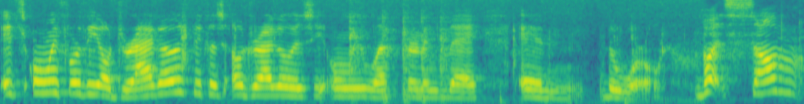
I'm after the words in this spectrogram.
It's only for the Eldragos because Eldrago is the only left turning bey in the world. But some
